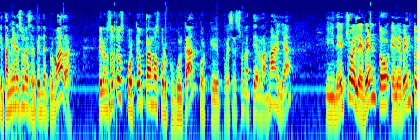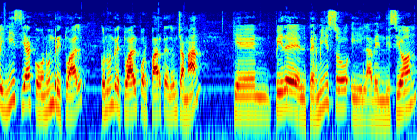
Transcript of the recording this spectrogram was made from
que también es una serpiente emplumada. Pero nosotros, ¿por qué optamos por Cuculcán? Porque pues es una tierra maya y de hecho el evento, el evento inicia con un ritual, con un ritual por parte de un chamán quien pide el permiso y la bendición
